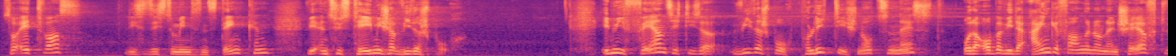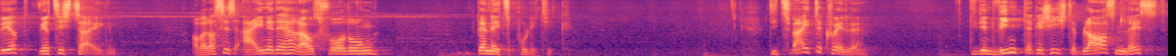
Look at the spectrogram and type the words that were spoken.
so etwas, ließe sich zumindest denken, wie ein systemischer Widerspruch. Inwiefern sich dieser Widerspruch politisch nutzen lässt oder ob er wieder eingefangen und entschärft wird, wird sich zeigen. Aber das ist eine der Herausforderungen der Netzpolitik. Die zweite Quelle, die den Wind der Geschichte blasen lässt,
